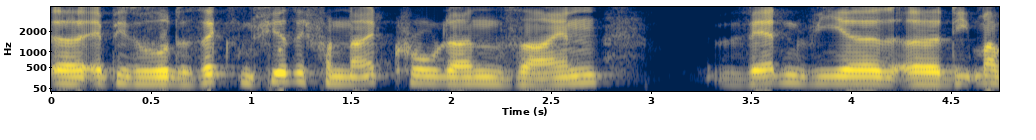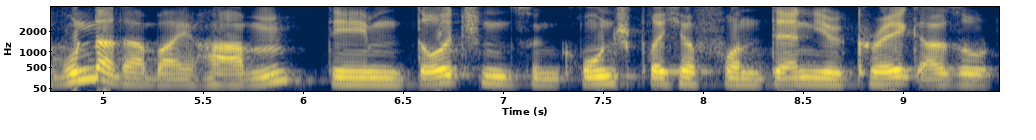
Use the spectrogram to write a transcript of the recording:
äh, Episode 46 von Nightcrow dann sein, werden wir äh, Dietmar Wunder dabei haben, dem deutschen Synchronsprecher von Daniel Craig, also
